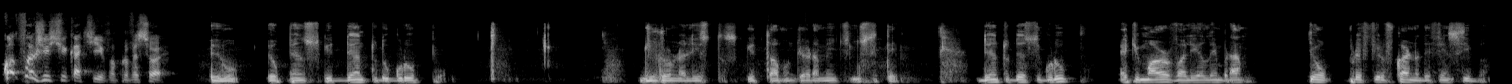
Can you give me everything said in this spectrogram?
Qual foi a justificativa, professor? Eu, eu penso que dentro do grupo de jornalistas que estavam diariamente no CT. Dentro desse grupo, é de maior valia lembrar que eu prefiro ficar na defensiva.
